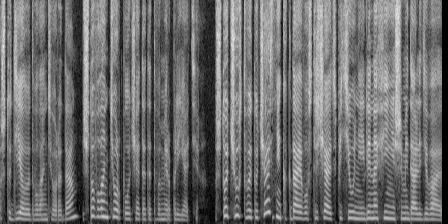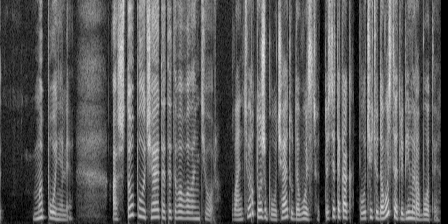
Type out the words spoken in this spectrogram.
что делают волонтеры, да? Что волонтер получает от этого мероприятия? Что чувствует участник, когда его встречают с пятюней или на финише медали девают? Мы поняли. А что получает от этого волонтер? Волонтер тоже получает удовольствие. То есть это как получить удовольствие от любимой работы.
